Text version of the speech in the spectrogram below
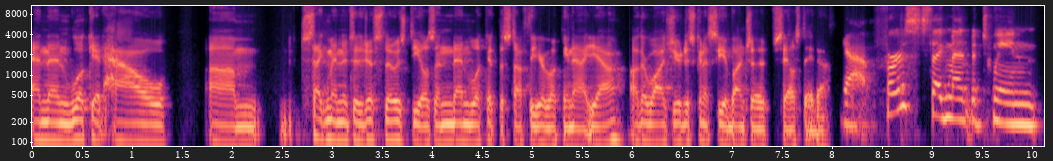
and then look at how um, segment into just those deals and then look at the stuff that you're looking at. Yeah. Otherwise, you're just going to see a bunch of sales data. Yeah. First segment between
